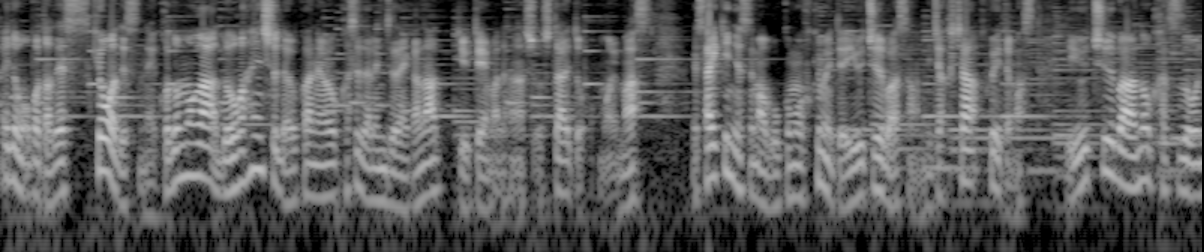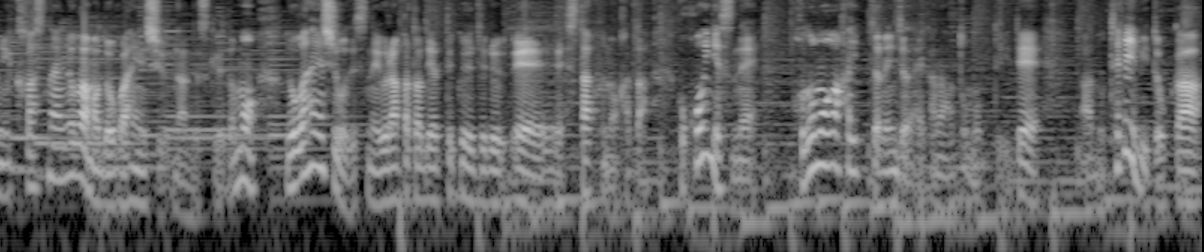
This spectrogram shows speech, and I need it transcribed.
はいどうも、おばたです。今日はですね、子供が動画編集でお金を稼いだらいいんじゃないかなっていうテーマで話をしたいと思います。最近ですね、まあ僕も含めて YouTuber さんめちゃくちゃ増えてます。YouTuber の活動に欠かせないのがまあ動画編集なんですけれども、動画編集をですね、裏方でやってくれてる、えー、スタッフの方、ここにですね、子供が入ったらいいんじゃないかなと思っていて、あのテレビとか、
